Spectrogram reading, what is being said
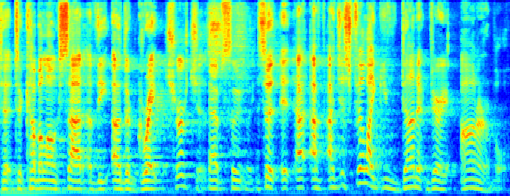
To, to come alongside of the other great churches. Absolutely. So it, I, I- just feel like you've done it very honorable.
